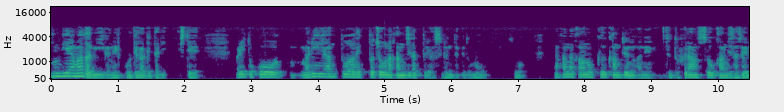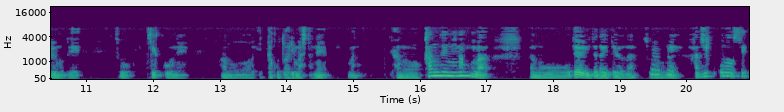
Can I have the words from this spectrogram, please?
インディア・マダビーがね、こう手掛けたりして、割とこう、マリー・アントワネット調な感じだったりはするんだけども、そう、なかなかあの空間というのがね、ちょっとフランスを感じさせるので、そう、結構ね、あの、行ったことありましたね。まあ、あの、完全にね、今、あの、お便りいただいたような、そのね、端っこのせ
